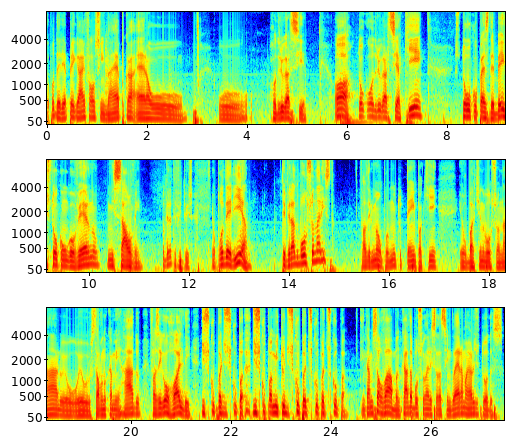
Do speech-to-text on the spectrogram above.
eu poderia pegar e falar assim, na época era o o Rodrigo Garcia. Ó, oh, tô com o Rodrigo Garcia aqui, estou com o PSDB, estou com o governo, me salvem. Poderia ter feito isso. Eu poderia ter virado bolsonarista. Falei, irmão, por muito tempo aqui eu bati no Bolsonaro, eu, eu estava no caminho errado. Fazer igual Holiday. Desculpa, desculpa, desculpa, me tu, desculpa, desculpa, desculpa. Tentar me salvar. A bancada bolsonarista da Assembleia era a maior de todas.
